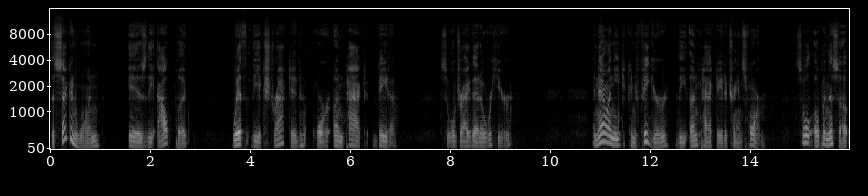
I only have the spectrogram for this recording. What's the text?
The second one is the output with the extracted or unpacked data. So we'll drag that over here. And now I need to configure the unpack data transform. So we'll open this up.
